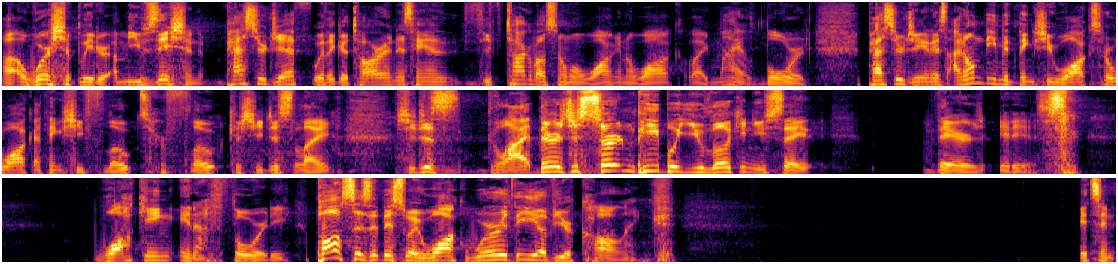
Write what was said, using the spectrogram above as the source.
uh, a worship leader, a musician. Pastor Jeff with a guitar in his hand, you talk about someone walking a walk, like, my Lord. Pastor Janice, I don't even think she walks her walk. I think she floats her float because she just like, she just glide. There's just certain people you look and you say, there it is walking in authority. Paul says it this way walk worthy of your calling. It's an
